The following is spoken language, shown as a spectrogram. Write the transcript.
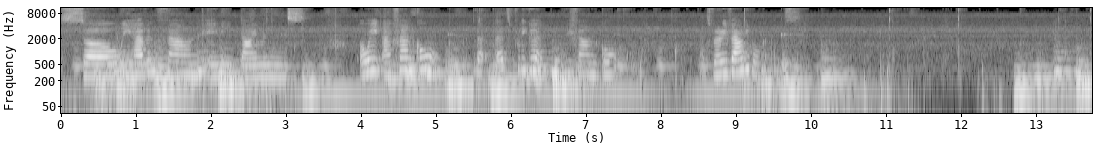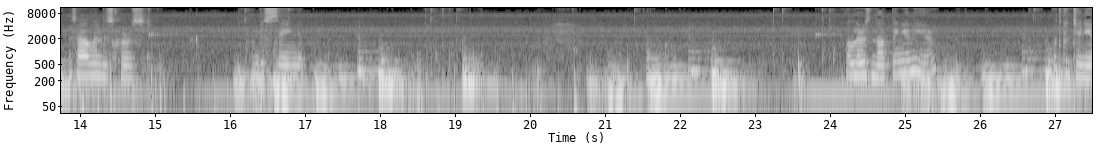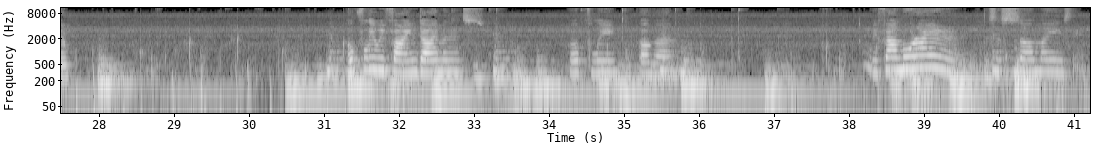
So we haven't found any diamonds. Oh wait, I found gold. That that's pretty good. We found gold. That's very valuable, guys. This island is cursed. I'm just saying it. Well, there's nothing in here. Let's continue. Hopefully we find diamonds. Hopefully. Oh god. We found more iron. This is so amazing.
